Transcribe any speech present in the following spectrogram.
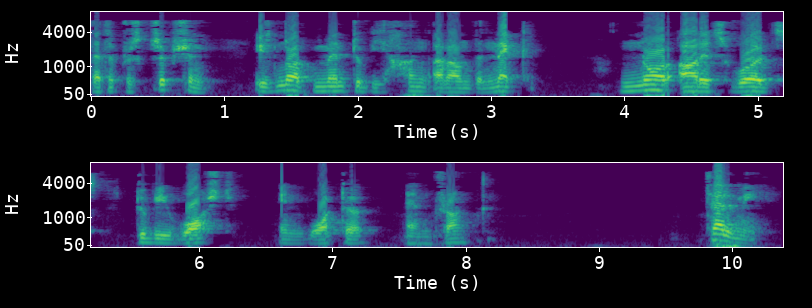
that a prescription is not meant to be hung around the neck, nor are its words to be washed in water and drunk. Tell me,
